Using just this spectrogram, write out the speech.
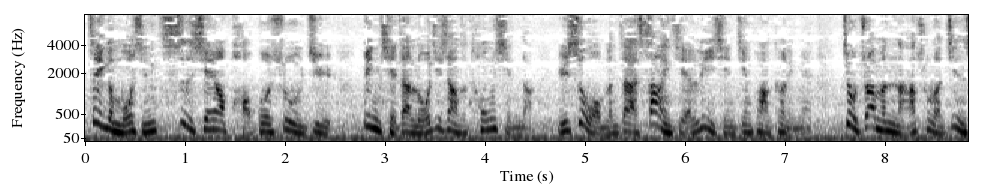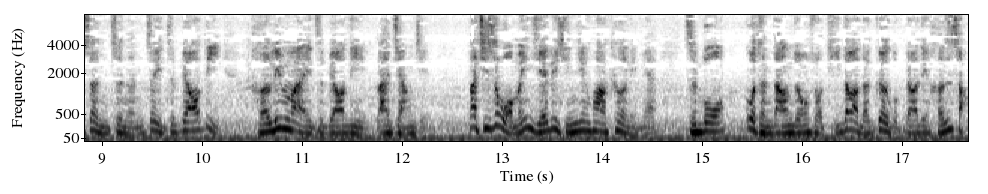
这个模型事先要跑过数据，并且在逻辑上是通行的。于是我们在上一节例行进化课里面就专门拿出了晋盛智能这一只标的和另外一只标的来讲解。那其实我们一节例行进化课里面直播过程当中所提到的个股标的很少，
